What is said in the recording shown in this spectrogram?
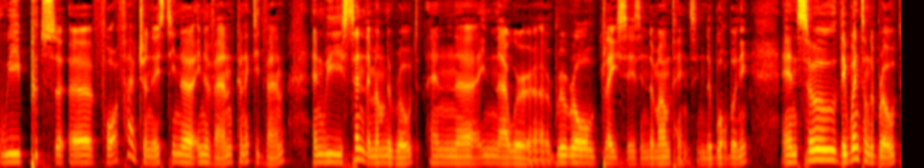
we put uh, uh, four or five journalists in a, in a van, connected van, and we send them on the road and uh, in our rural places in the mountains, in the Bourbonnais. And so they went on the road,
